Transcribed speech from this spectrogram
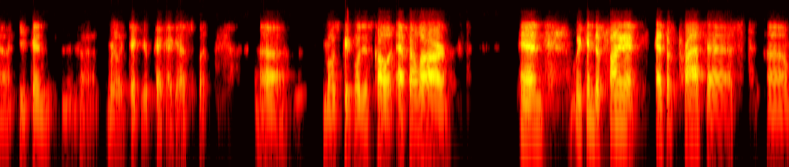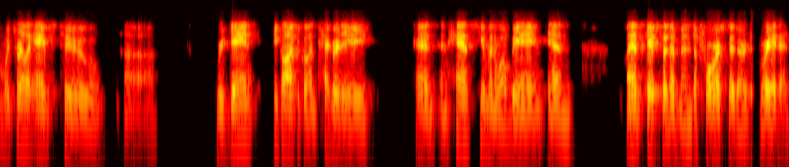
uh, you can uh, really take your pick, I guess, but uh, most people just call it FLR. And we can define it as a process um, which really aims to uh, regain ecological integrity and enhance human well-being in landscapes that have been deforested or degraded.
